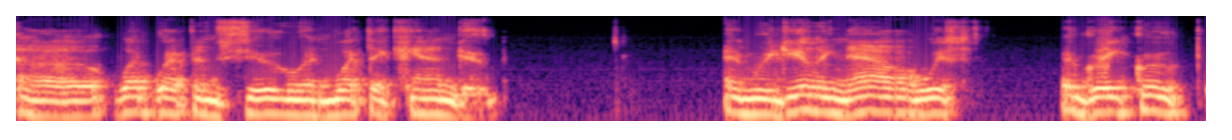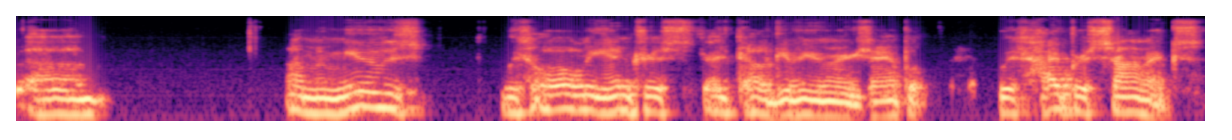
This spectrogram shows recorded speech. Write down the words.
uh, what weapons do and what they can do. And we're dealing now with a great group. Um, I'm amused with all the interest. I'll give you an example with hypersonics.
